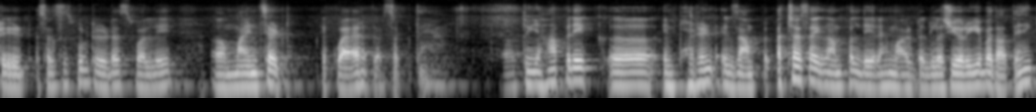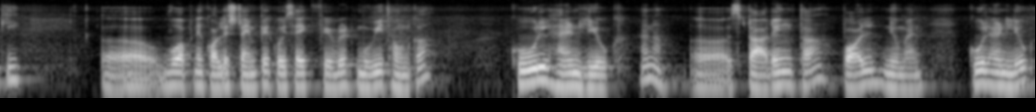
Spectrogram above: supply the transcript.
ट्रेड सक्सेसफुल ट्रेडर्स वाले माइंडसेट एक्वायर कर सकते हैं। तो यहाँ पर एक इंपॉर्टेंट एग्ज़ाम्पल अच्छा सा एग्ज़ाम्पल दे रहे हैं मार्क डगलस और ये बताते हैं कि uh, वो अपने कॉलेज टाइम पे कोई सा एक फेवरेट मूवी था उनका कूल हैंड ल्यूक, है ना? स्टारिंग था Paul Newman, Cool Hand Luke.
